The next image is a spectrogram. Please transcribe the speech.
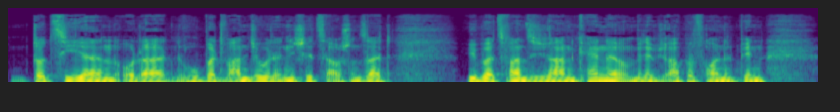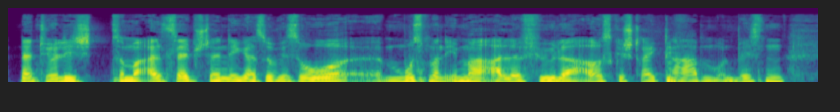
dozieren oder Hubert Wandjo, den ich jetzt auch schon seit über 20 Jahren kenne und mit dem ich auch befreundet bin. Natürlich, sagen wir, als Selbstständiger sowieso äh, muss man immer alle Fühler ausgestreckt hm. haben und wissen, äh,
